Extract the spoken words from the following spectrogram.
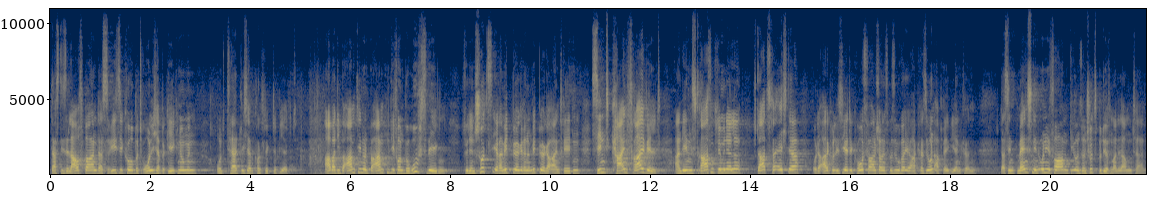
dass diese Laufbahn das Risiko bedrohlicher Begegnungen und tätlicher Konflikte birgt. Aber die Beamtinnen und Beamten, die von Berufswegen für den Schutz ihrer Mitbürgerinnen und Mitbürger eintreten, sind kein Freiwild, an denen Straßenkriminelle, Staatsverächter oder alkoholisierte Großveranstaltungsbesucher ihre Aggression abreagieren können. Das sind Menschen in Uniform, die unseren Schutz bedürfen. Meine Damen und Herren.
